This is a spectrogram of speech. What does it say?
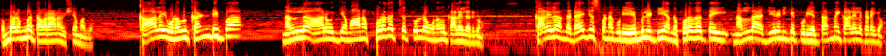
ரொம்ப ரொம்ப தவறான விஷயம் அது. காலை உணவு கண்டிப்பாக நல்ல ஆரோக்கியமான புரதச்சத்துள்ள உணவு காலையில் இருக்கணும். காலையில் அந்த டைஜஸ்ட் பண்ணக்கூடிய எபிலிட்டி அந்த புரதத்தை நல்லா ஜீரணிக்கக்கூடிய தன்மை காலையில் கிடைக்கும்.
